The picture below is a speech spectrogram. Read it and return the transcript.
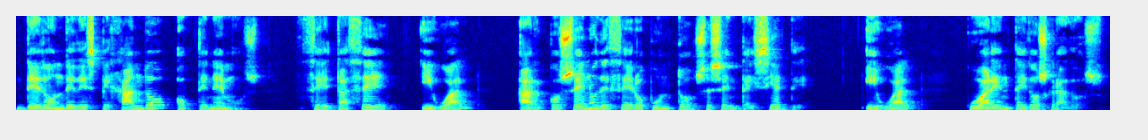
de donde despejando obtenemos ZC igual arcoseno de 0.67 igual 42 grados.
